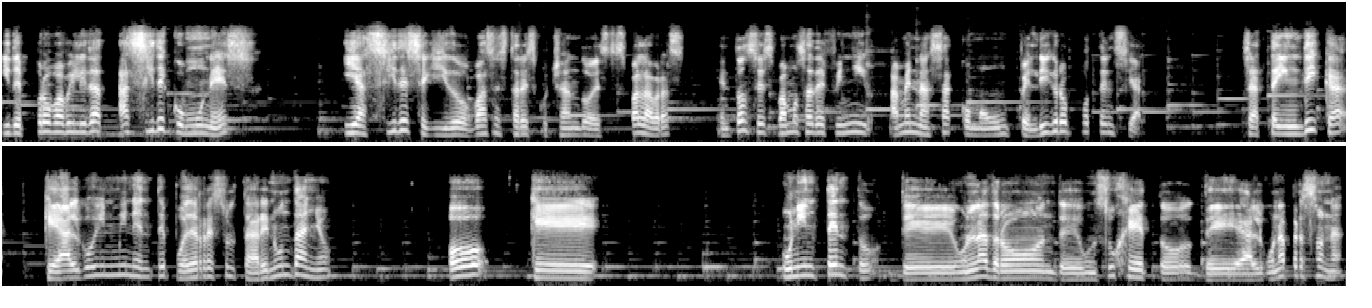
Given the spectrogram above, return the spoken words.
y de probabilidad. Así de común es y así de seguido vas a estar escuchando estas palabras. Entonces vamos a definir amenaza como un peligro potencial. O sea, te indica que algo inminente puede resultar en un daño o que un intento de un ladrón, de un sujeto, de alguna persona,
